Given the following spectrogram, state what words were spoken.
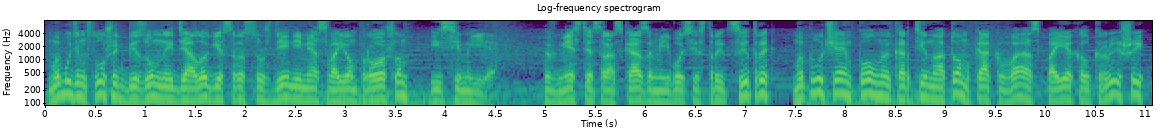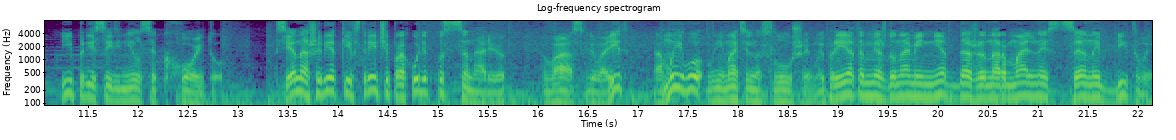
мы будем слушать безумные диалоги с рассуждениями о своем прошлом и семье. Вместе с рассказами его сестры Цитры мы получаем полную картину о том, как Вас поехал крышей и присоединился к Хойту. Все наши редкие встречи проходят по сценарию. Вас говорит, а мы его внимательно слушаем, и при этом между нами нет даже нормальной сцены битвы.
